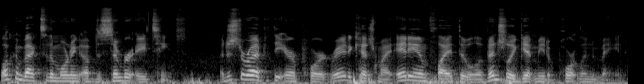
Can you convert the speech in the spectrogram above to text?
Welcome back to the morning of December 18th. I just arrived at the airport, ready to catch my 8 a.m. flight that will eventually get me to Portland, Maine.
